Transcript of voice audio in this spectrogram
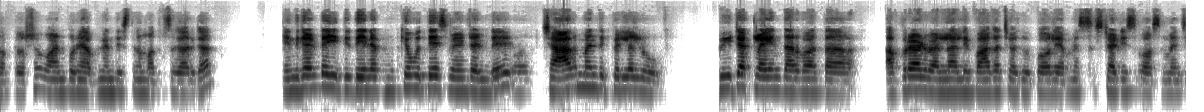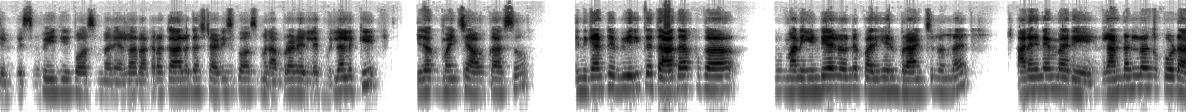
సంతోషం. వాడిని కూడా అభినందిస్తున్నాం మొదటిసారిగా ఎందుకంటే ఇది దీని యొక్క ముఖ్య ఉద్దేశం ఏంటంటే చాలా మంది పిల్లలు బీటెక్ అయిన తర్వాత అబ్రాడ్ వెళ్ళాలి బాగా చదువుకోవాలి ఎంఎస్ స్టడీస్ కోసం అని చెప్పేసి పీజీ కోసం అని ఎలా రకరకాలుగా స్టడీస్ కోసం అని అబ్రాడ్ వెళ్ళే పిల్లలకి ఇది ఒక మంచి అవకాశం. ఎందుకంటే వీరికి దాదాపుగా మన ఇండియాలోనే పదిహేను బ్రాంచ్లు ఉన్నాయి. అలాగనే మరి లండన్లో కూడా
